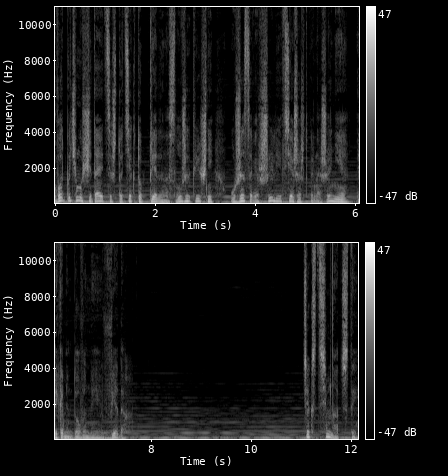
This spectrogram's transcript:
Вот почему считается, что те, кто преданно служит Кришне, уже совершили все жертвоприношения, рекомендованные в Ведах. Текст 17.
